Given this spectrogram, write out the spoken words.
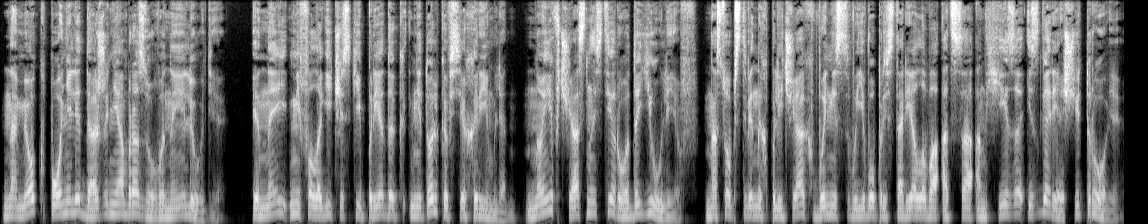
Намек поняли даже необразованные люди. Эней – мифологический предок не только всех римлян, но и в частности рода Юлиев. На собственных плечах вынес своего престарелого отца Анхиза из горящей Трои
